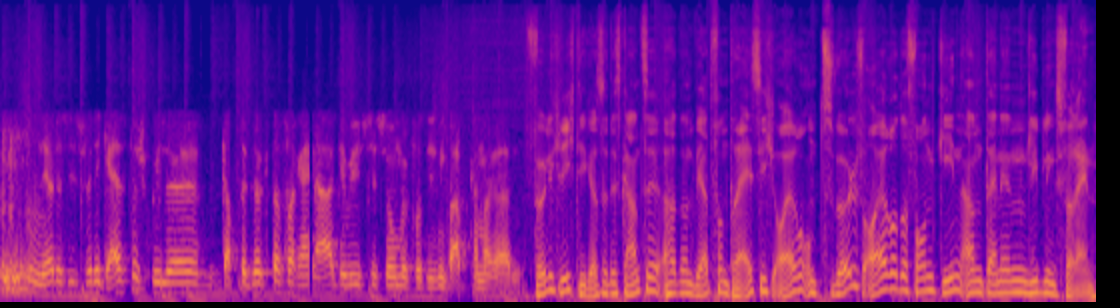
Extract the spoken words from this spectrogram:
ja, das ist für die Geisterspiele. Ich glaube, da kriegt der Verein auch eine gewisse Summe von diesen Pappkameraden. Völlig richtig. Also das Ganze hat einen Wert von 30 Euro und 12 Euro davon gehen an deinen Lieblingsverein.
